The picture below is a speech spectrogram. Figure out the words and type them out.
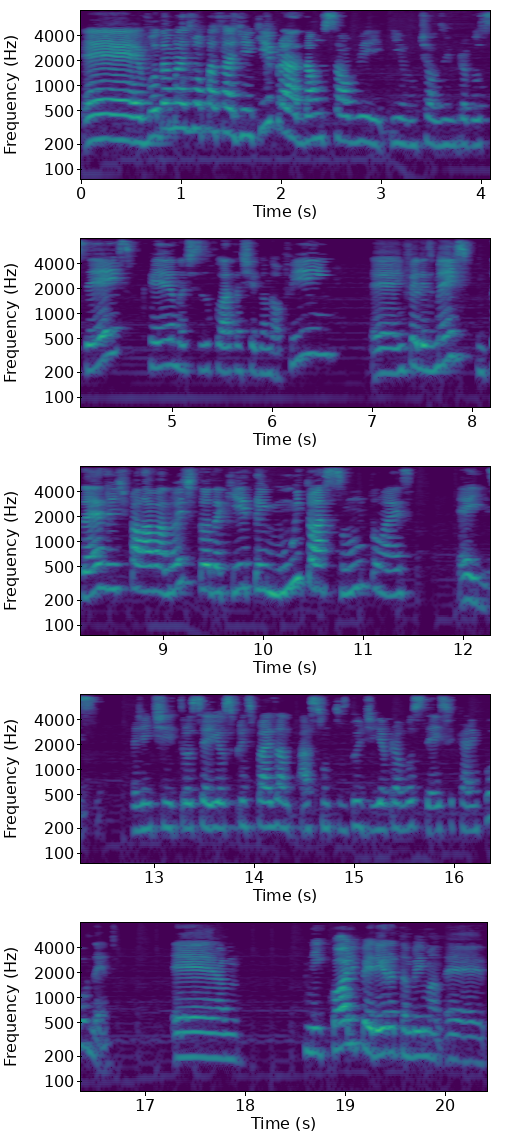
é, vou dar mais uma passadinha aqui para dar um salve e um tchauzinho para vocês, porque a notícia do Flá tá chegando ao fim. É, infelizmente, pudesse, a gente falava a noite toda aqui, tem muito assunto, mas é isso. A gente trouxe aí os principais assuntos do dia para vocês ficarem por dentro. É, Nicole Pereira também é,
